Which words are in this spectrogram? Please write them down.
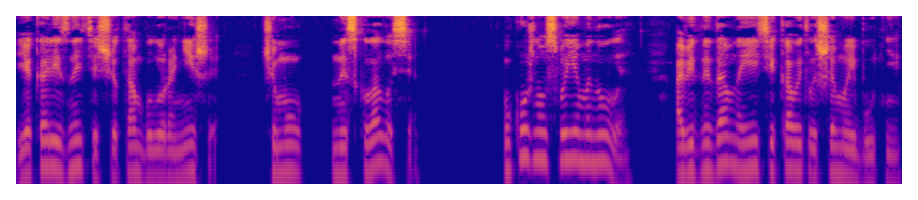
Яка різниця, що там було раніше? Чому не склалося? У кожного своє минуле, а віднедавна її цікавить лише майбутнє,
